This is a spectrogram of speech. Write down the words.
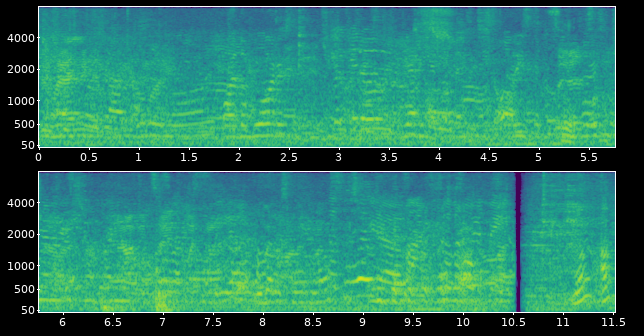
Or the water system What? Up.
